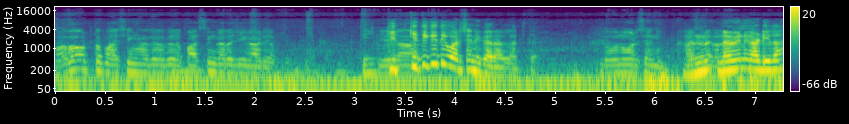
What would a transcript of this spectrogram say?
बघा वाटतं पासिंग आलं पासिंग करायची गाडी आपली. ती किती किती वर्षांनी करायला लागतं? दोन वर्षांनी. आणि न- नवीन गाडीला?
